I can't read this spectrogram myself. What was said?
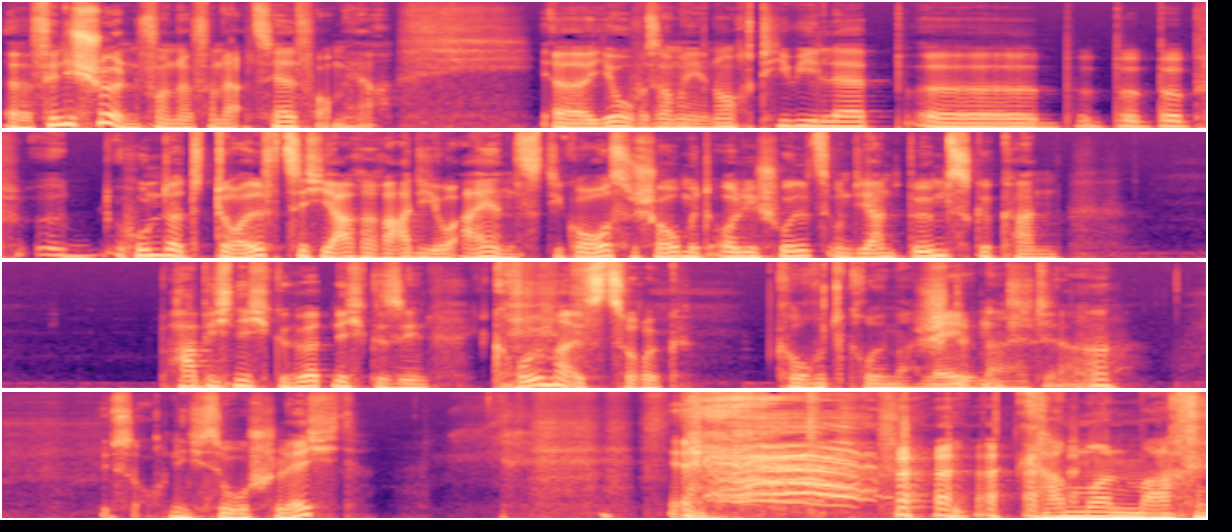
äh, finde ich schön von der, von der Erzählform her. Äh, jo, was haben wir hier noch? TV Lab, äh, b- b- b- 112 Jahre Radio 1, die große Show mit Olli Schulz und Jan Böhmske kann. Habe ich nicht gehört, nicht gesehen. Krömer ist zurück. Kurt Krömer, Late Stimmt, Night. ja. Ist auch nicht so schlecht. Kann man machen.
